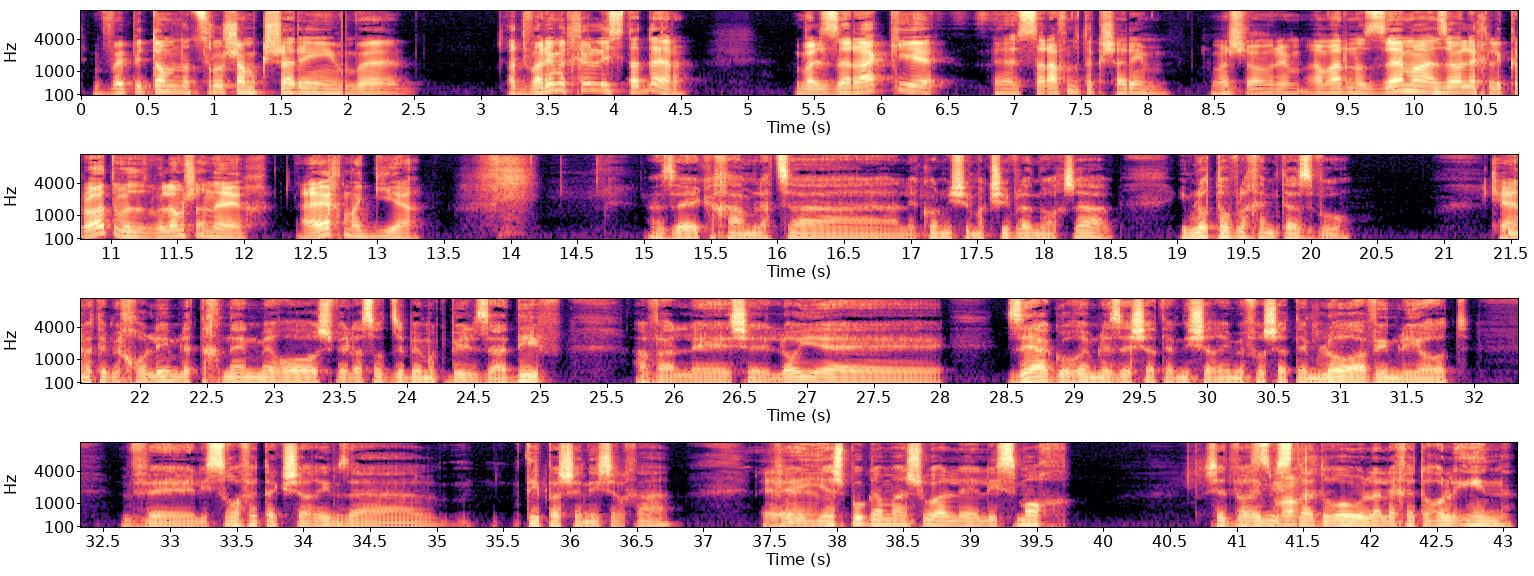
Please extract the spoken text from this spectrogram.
ופתאום נוצרו שם קשרים והדברים התחילו להסתדר אבל זה רק כי אה, שרפנו את הקשרים כמו שאומרים אמרנו זה מה זה הולך לקרות ולא משנה איך האיך מגיע. אז זה ככה המלצה לכל מי שמקשיב לנו עכשיו. אם לא טוב לכם, תעזבו. כן. אם אתם יכולים לתכנן מראש ולעשות זה במקביל, זה עדיף, אבל uh, שלא יהיה... זה הגורם לזה שאתם נשארים איפה שאתם לא אוהבים להיות, ולשרוף את הקשרים, זה הטיפ השני שלך. אה. ויש פה גם משהו על uh, לסמוך, שדברים. יסתדרו, ללכת all in.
